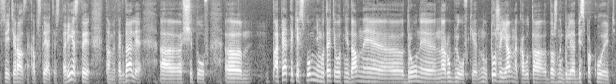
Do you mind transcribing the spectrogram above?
в свете разных обстоятельств, аресты там, и так далее, э, счетов. Э, опять-таки вспомним вот эти вот недавние э, дроны на Рублевке. Ну, тоже явно кого-то должны были обеспокоить.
